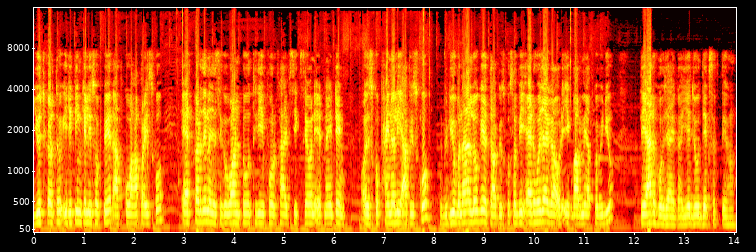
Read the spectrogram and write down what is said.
यूज़ करते हो एडिटिंग के लिए सॉफ्टवेयर आपको वहाँ पर इसको ऐड कर देना, जैसे कि one two three four five six seven eight nine ten और इसको फाइनली आप इसको वीडियो बना लोगे तो आप इसको सभी ऐड हो जाएगा और एक बार में आपका वीडियो तैयार हो जाएगा, ये जो देख सकते हो।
